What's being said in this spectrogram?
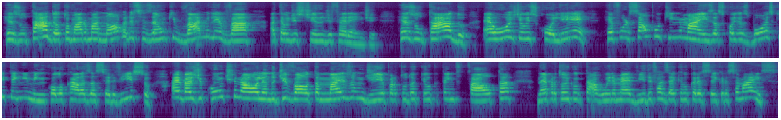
Resultado é eu tomar uma nova decisão que vai me levar até um destino diferente. Resultado é hoje eu escolher reforçar um pouquinho mais as coisas boas que tem em mim, colocá-las a serviço, ao invés de continuar olhando de volta mais um dia para tudo aquilo que tem falta, né, para tudo aquilo que está ruim na minha vida e fazer aquilo crescer e crescer mais.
